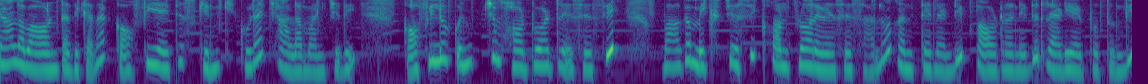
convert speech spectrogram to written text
చాలా బాగుంటుంది కదా. కాఫీ అయితే స్కిన్కి కూడా చాలా మంచిది. కాఫీలో కొంచెం హాట్ వాటర్ వేసేసి బాగా మిక్స్ చేసి కార్న్ఫ్లవర్ వేసేసాను. అంతేనండి పౌడర్ అనేది రెడీ అయిపోతుంది.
